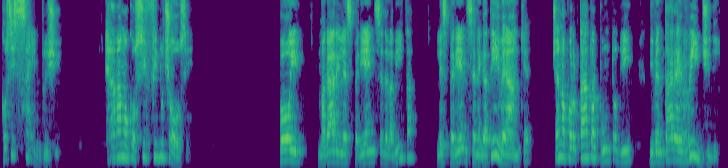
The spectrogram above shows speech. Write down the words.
così semplici, eravamo così fiduciosi. Poi magari le esperienze della vita, le esperienze negative anche, ci hanno portato al punto di diventare rigidi.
